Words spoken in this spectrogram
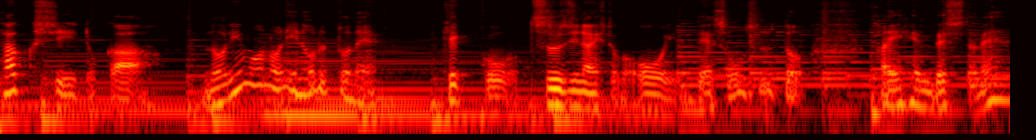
タクシーとか乗り物に乗るとね、結構通じない人が多いんで、そうすると大変でしたね。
